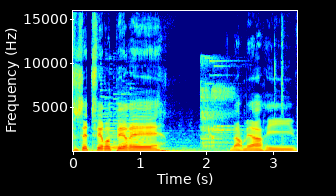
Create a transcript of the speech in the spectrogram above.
Vous êtes fait repérer. L'armée arrive.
